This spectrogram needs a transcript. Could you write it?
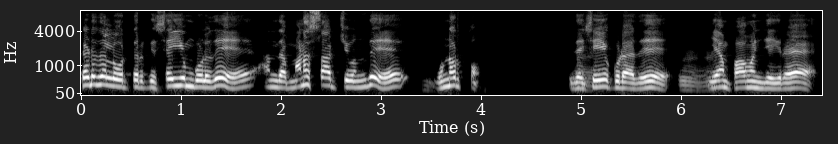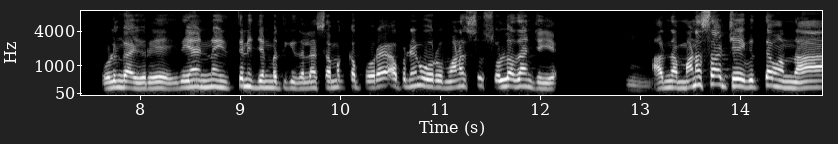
கெடுதல் ஒருத்தருக்கு செய்யும் பொழுது அந்த மனசாட்சி வந்து உணர்த்தும் இதை. செய்யக்கூடாது. ஏன் பாவம் செய்யற ஒழுங்காயிரு இது ஏன் இன்னும் இத்தனை ஜென்மத்துக்கு இதெல்லாம் சமக்க போற? அப்படின்னு ஒரு மனசு சொல்லதான் செய்யும். அந்த மனசாட்சியை வித்தவன் தான்.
